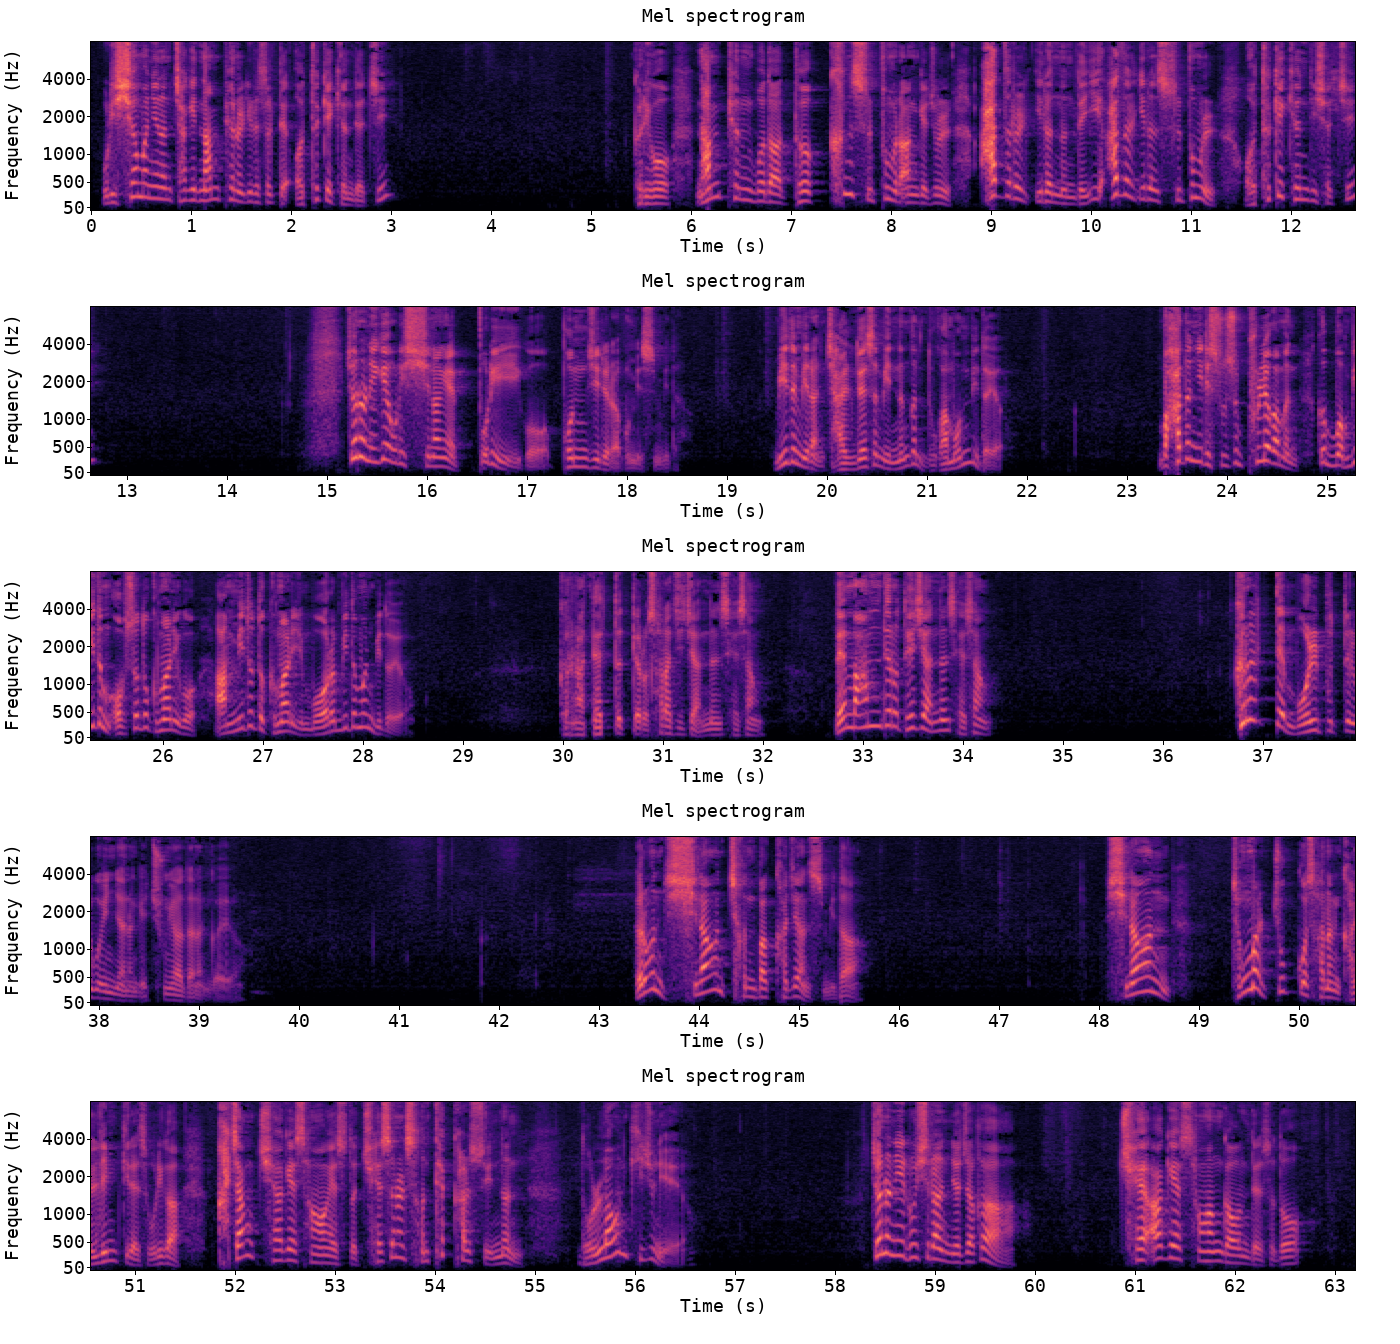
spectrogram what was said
우리 시어머니는 자기 남편을 잃었을 때 어떻게 견뎠지? 그리고 남편보다 더 큰 슬픔을 안겨줄 아들을 잃었는데 이 아들 잃은 슬픔을 어떻게 견디셨지? 저는 이게 우리 신앙의 뿌리이고 본질이라고 믿습니다. 믿음이란 잘 돼서 믿는 건 누가 못 믿어요? 뭐 하던 일이 술술 풀려가면 그 뭐 믿음 없어도 그만이고 안 믿어도 그만이지 뭐로 믿음을 믿어요? 그러나 내 뜻대로 사라지지 않는 세상, 내 마음대로 되지 않는 세상, 그럴 때 뭘 붙들고 있냐는 게 중요하다는 거예요. 여러분, 신앙은 천박하지 않습니다. 신앙은 정말 죽고 사는 갈림길에서 우리가 가장 최악의 상황에서도 최선을 선택할 수 있는 놀라운 기준이에요. 저는 이 루시라는 여자가 최악의 상황 가운데서도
